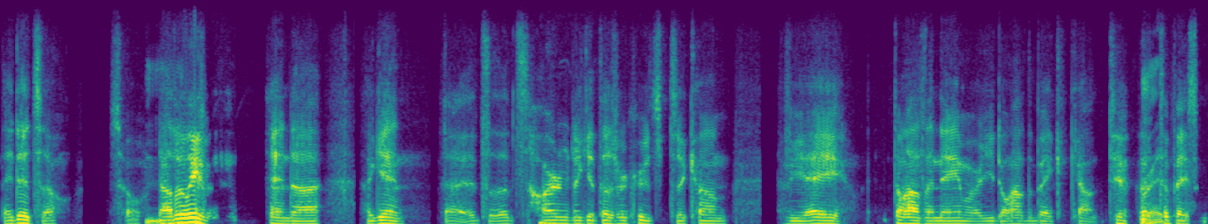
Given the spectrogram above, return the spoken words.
They did so. So mm-hmm. now they're leaving, and uh, again, uh, it's it's harder to get those recruits to come if you a don't have the name or you don't have the bank account to right. to pay some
